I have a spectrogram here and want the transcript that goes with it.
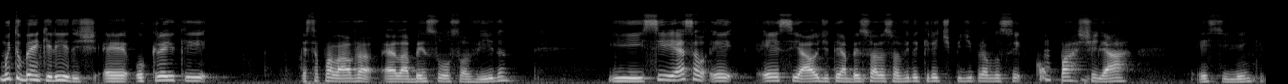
Muito bem, queridos. É, eu creio que essa palavra ela abençoou sua vida. E se essa, esse áudio tem abençoado a sua vida, eu queria te pedir para você compartilhar esse link,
